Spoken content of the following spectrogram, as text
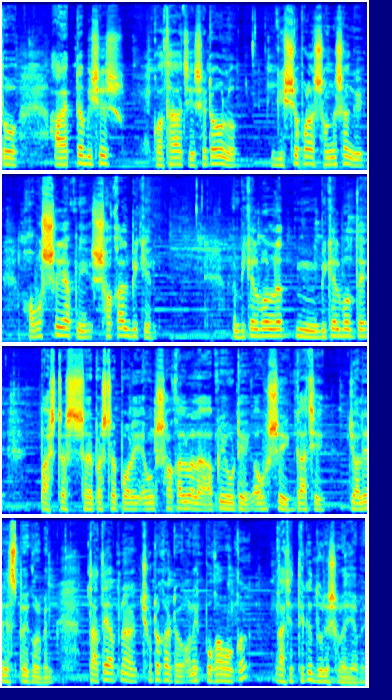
তো আর একটা বিশেষ কথা আছে, সেটা হলো গ্রীষ্ম পড়ার সঙ্গে সঙ্গে অবশ্যই আপনি সকাল, বিকেল বিকেল বললে বিকেল বলতে পাঁচটা, সাড়ে পাঁচটার পরে এবং সকালবেলা আপনি উঠে অবশ্যই গাছে জলের স্প্রে করবেন। তাতে আপনার ছোটোখাটো অনেক পোকামাকড় গাছের থেকে দূরে সরে যাবে।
